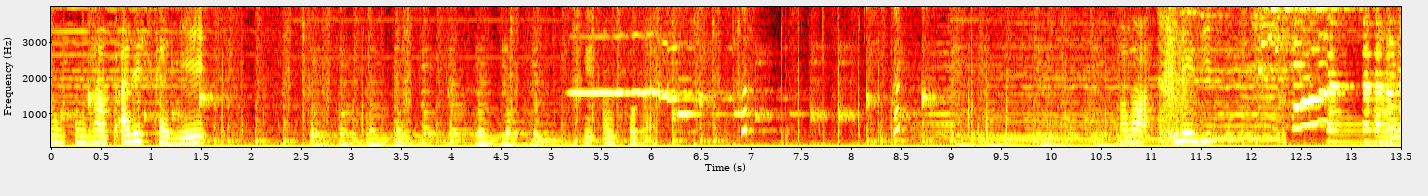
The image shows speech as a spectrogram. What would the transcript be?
Donc on grimpe à l'escalier. Progresse. Voilà, Lady. Pareil.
